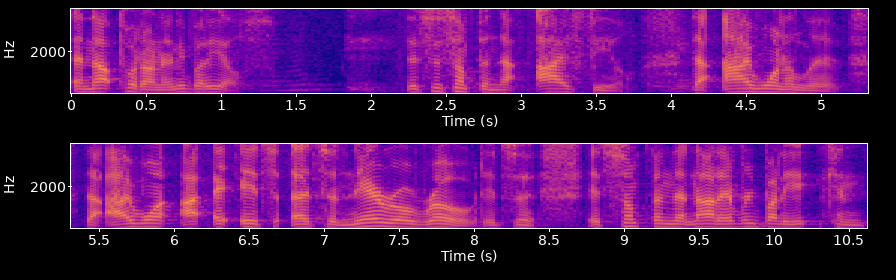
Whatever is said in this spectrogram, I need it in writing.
and not put on anybody else. This is something that I feel, that I want to live, that I want. I, it's it's a narrow road. It's a it's something that not everybody can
